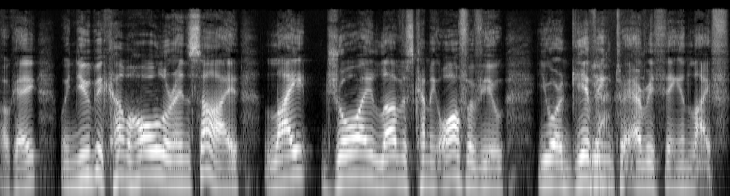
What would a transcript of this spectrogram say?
Okay? When you become whole or inside, light, joy, love is coming off of you. You are giving yeah. to everything in life.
